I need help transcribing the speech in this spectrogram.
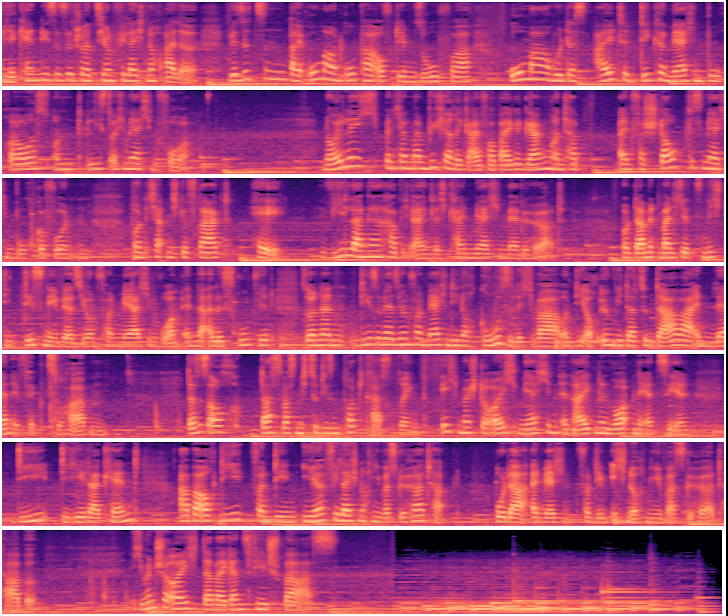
Wir kennen diese Situation vielleicht noch alle. Wir sitzen bei Oma und Opa auf dem Sofa. Oma holt das alte, dicke Märchenbuch raus und liest euch Märchen vor. Neulich bin ich an meinem Bücherregal vorbeigegangen und habe ein verstaubtes Märchenbuch gefunden. Und ich habe mich gefragt, hey, wie lange habe ich eigentlich kein Märchen mehr gehört? Und damit meine ich jetzt nicht die Disney-Version von Märchen, wo am Ende alles gut wird, sondern diese Version von Märchen, die noch gruselig war und die auch irgendwie dazu da war, einen Lerneffekt zu haben. Das ist auch das, was mich zu diesem Podcast bringt. Ich möchte euch Märchen in eigenen Worten erzählen. Die, die jeder kennt, aber auch die, von denen ihr vielleicht noch nie was gehört habt. Oder ein Märchen, von dem ich noch nie was gehört habe. Ich wünsche euch dabei ganz viel Spaß.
